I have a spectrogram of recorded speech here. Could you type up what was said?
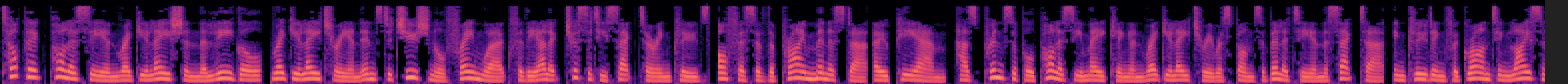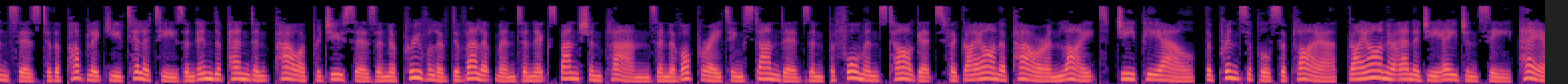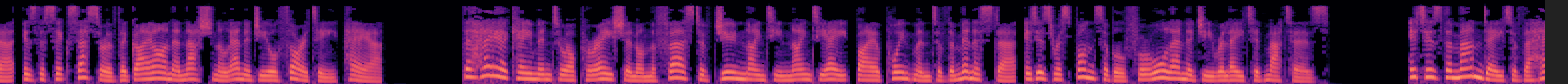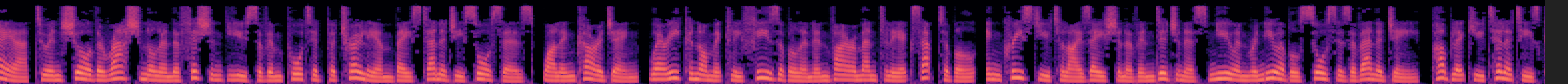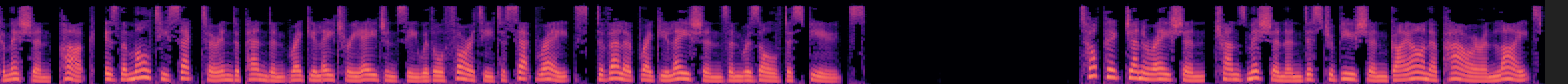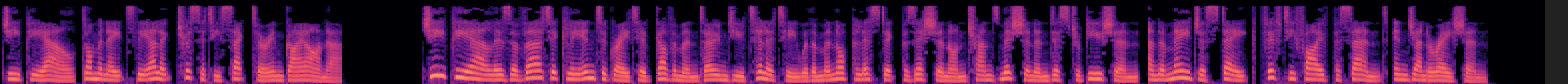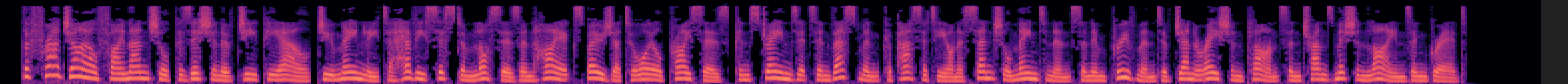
Topic policy and regulation The legal, regulatory and institutional framework for the electricity sector includes, Office of the Prime Minister OPM, has principal policy making and regulatory responsibility in the sector, including for granting licenses to the public utilities and independent power producers and approval of development and expansion plans and of operating standards and performance targets for Guyana Power and Light GPL, the principal supplier, Guyana Energy Agency is the successor of the Guyana National Energy Authority The HEA came into operation on 1 June 1998 by appointment of the Minister, it is responsible for all energy-related matters. It is the mandate of the HEA to ensure the rational and efficient use of imported petroleum-based energy sources, while encouraging, where economically feasible and environmentally acceptable, increased utilization of indigenous new and renewable sources of energy. Public Utilities Commission (PUC) is the multi-sector independent regulatory agency with authority to set rates, develop regulations and resolve disputes. Topic generation, transmission and distribution Guyana Power and Light GPL dominates the electricity sector in Guyana. GPL is a vertically integrated government-owned utility with a monopolistic position on transmission and distribution, and a major stake 55% in generation. The fragile financial position of GPL due mainly to heavy system losses and high exposure to oil prices constrains its investment capacity on essential maintenance and improvement of generation plants and transmission lines and grid.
